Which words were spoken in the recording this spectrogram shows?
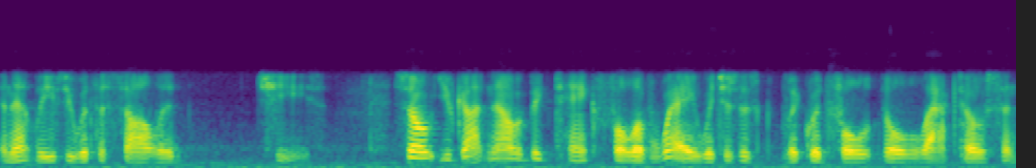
and that leaves you with the solid cheese. So you've got now a big tank full of whey, which is this liquid full, full of lactose and,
